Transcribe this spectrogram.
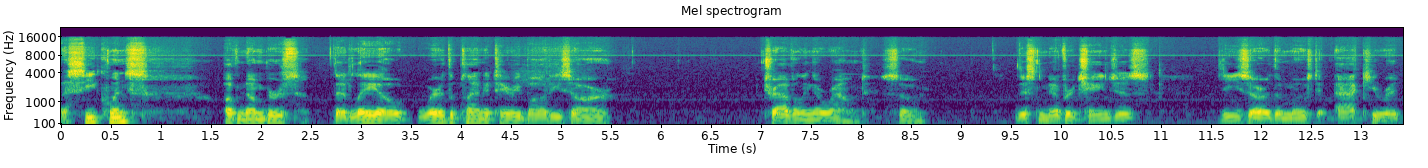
a sequence of numbers that lay out where the planetary bodies are traveling around. So this never changes. These are the most accurate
